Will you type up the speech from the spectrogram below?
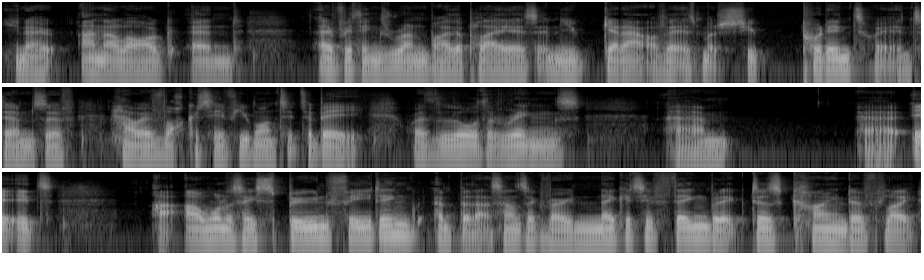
you know analog and everything's run by the players and you get out of it as much as you put into it in terms of how evocative you want it to be whether the lord of the rings um, uh, it, it's I, I want to say spoon feeding, uh, but that sounds like a very negative thing. But it does kind of like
